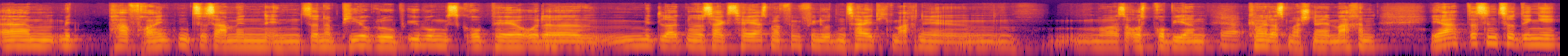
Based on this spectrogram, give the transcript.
ähm, mit ein paar Freunden zusammen in so einer Peer Group, Übungsgruppe oder mit Leuten, wo du sagst, hey, erst mal fünf Minuten Zeit, ich mache eine, ähm, mal was ausprobieren, Ja. können wir das mal schnell machen. Ja, das sind so Dinge,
